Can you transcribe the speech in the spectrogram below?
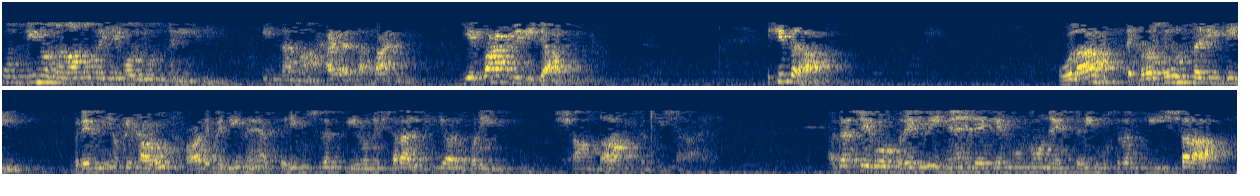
ان تینوں زمانوں میں یہ موجود نہیں تھی۔ انما حدث بعد، یہ بعد میں ایجاد ہوئی۔ اسی طرح، غلام رسول سجیدی بریلیوں کے معروف عالم دین ہیں، صحیح مسلم کی انہوں نے شرح لکھی اور بڑی شاندار قسم کی شرح ہے۔ اگرچہ وہ بریلوی ہیں، لیکن انہوں نے صحیح مسلم کی شرح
